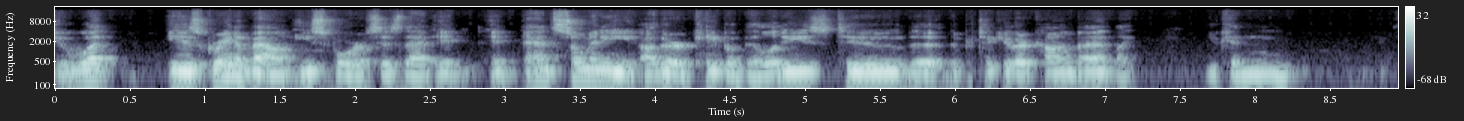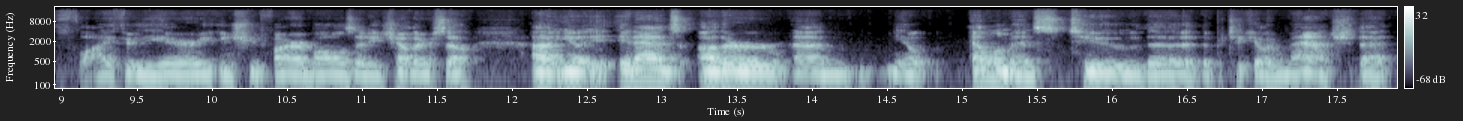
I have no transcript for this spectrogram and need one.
what is great about esports is that it it adds so many other capabilities to the the particular combat. Like you can fly through the air, you can shoot fireballs at each other. So uh, you know it, it adds other um, you know elements to the the particular match that.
